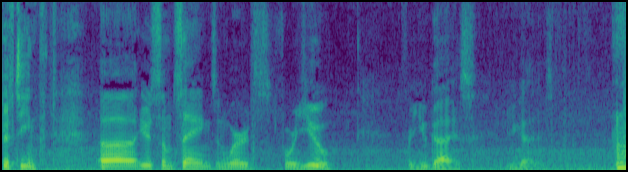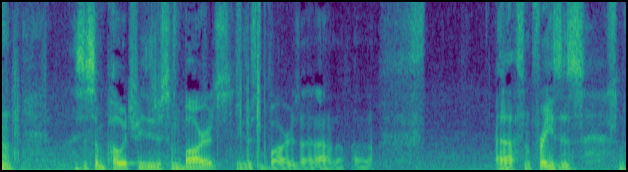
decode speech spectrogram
15th. Uh, here's some sayings and words for you. For you guys. You guys. this is some poetry. These are some bars. These are some bars. I, I don't know. I don't know. Uh, some phrases. Some.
